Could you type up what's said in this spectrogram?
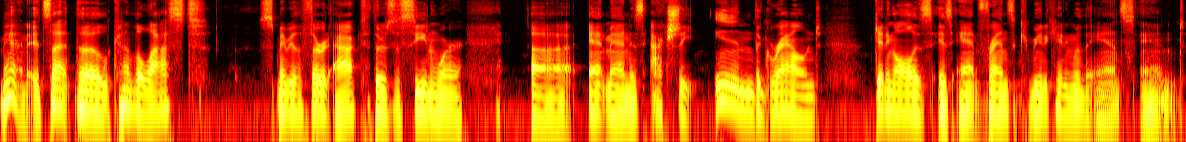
man, it's that the kind of the last maybe the third act. There's a scene where uh, Ant Man is actually in the ground getting all his, his ant friends and communicating with the ants and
